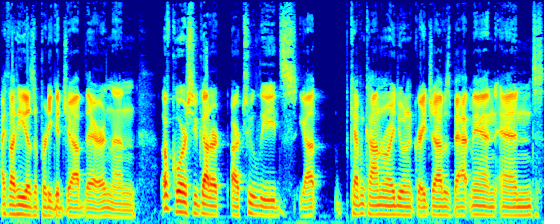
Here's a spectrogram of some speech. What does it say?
I thought he does a pretty good job there. And then, of course, you've got our our two leads. You got Kevin Conroy doing a great job as Batman, and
